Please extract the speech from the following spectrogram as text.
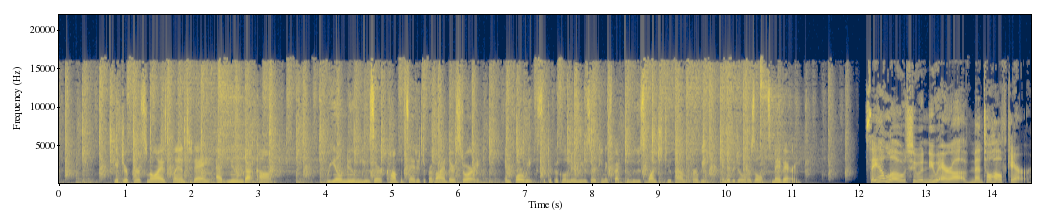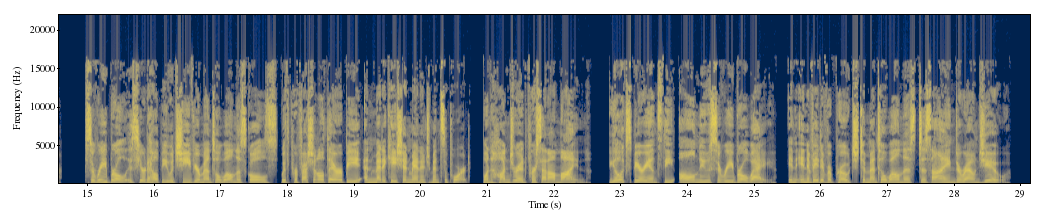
Get your personalized plan today at Noom.com. Real Noom user compensated to provide their story. In four weeks, the typical Noom user can expect to lose one to two pounds per week. Individual results may vary. Say hello to a new era of mental health care. Cerebral is here to help you achieve your mental wellness goals with professional therapy and medication management support. 100% online. You'll experience the all new Cerebral Way, an innovative approach to mental wellness designed around you.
